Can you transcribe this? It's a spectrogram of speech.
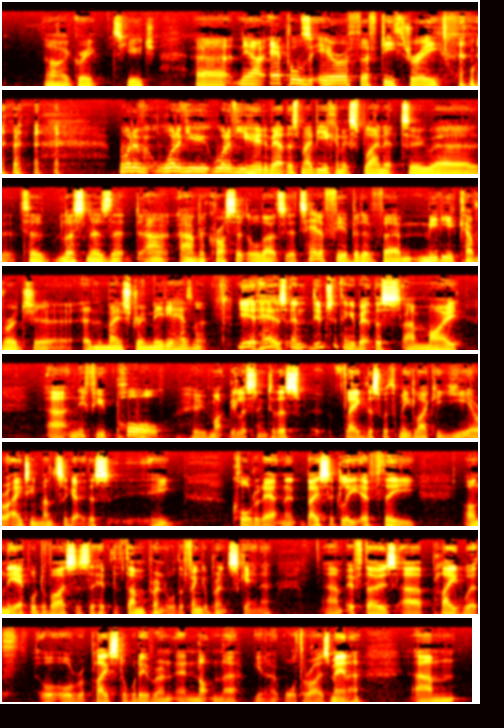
Oh, I agree. It's huge. Uh, now, Apple's Error 53. what have what have you what have you heard about this? Maybe you can explain it to uh, to listeners that aren't, aren't, across it. Although it's it's had a fair bit of um, media coverage uh, in the mainstream media, hasn't it? Yeah, it has. And the interesting thing about this, um, my uh, nephew Paul, who might be listening to this, flagged this with me like a year or eighteen months ago. This he called it out, and it basically if the on the Apple devices that have the thumbprint or the fingerprint scanner, um, if those are played with or, or replaced or whatever, and, and, not in a you know authorized manner, um,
